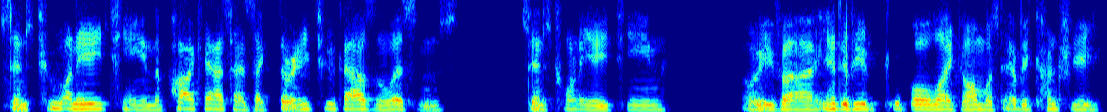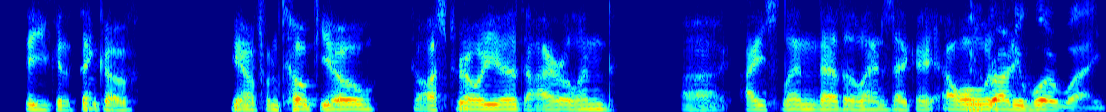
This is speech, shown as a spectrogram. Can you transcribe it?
since 2018 the podcast has like 32000 listens since 2018 We've uh, interviewed people like almost every country that you could think of, you know, from Tokyo to Australia to Ireland, uh, Iceland, Netherlands, like all probably worldwide.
